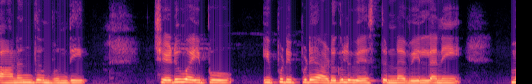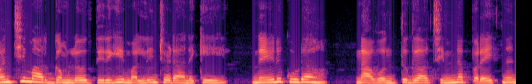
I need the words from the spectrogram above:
ఆనందం ఉంది. చెడు వైపు ఇప్పుడిప్పుడే అడుగులు వేస్తున్న వీళ్ళని మంచి మార్గంలో తిరిగి మళ్ళించడానికి నేను కూడా నా వంతుగా చిన్న ప్రయత్నం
